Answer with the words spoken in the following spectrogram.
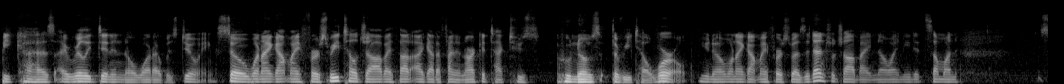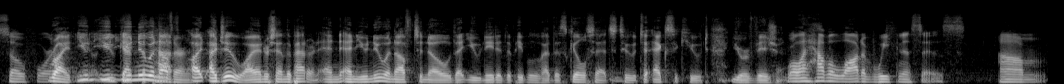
Because I really didn't know what I was doing. So when I got my first retail job, I thought I got to find an architect who's who knows the retail world. You know, when I got my first residential job, I know I needed someone so forth. Right. You, know, you, you, knew enough. I, I do. I understand the pattern. And, and you knew enough to know that you needed the people who had the skill sets to, to execute your vision. Well, I have a lot of weaknesses. Um,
